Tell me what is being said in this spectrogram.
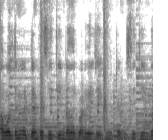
അതുപോലെ തന്നെ റിട്ടേൺ ഫെസിലിറ്റി ഉണ്ടോയെന്ന് ഒരുപാട് പേര് ചോദിക്കും. റിട്ടേൺ ഫെസിലിറ്റി ഉണ്ട്.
